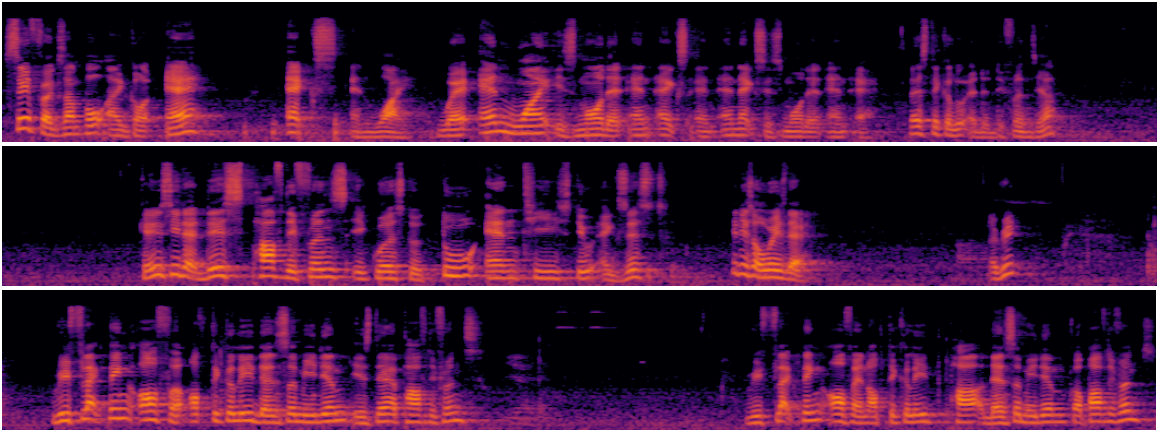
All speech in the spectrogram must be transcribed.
Say for example, I got air, x and y, where ny is more than nx and nx is more than na. Let's take a look at the difference, yeah? Can you see that this path difference equals to 2nt still exists? It is always there. Agree? Reflecting off an optically denser medium, is there a path difference? yeah. Reflecting off an optically denser medium, got path difference?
